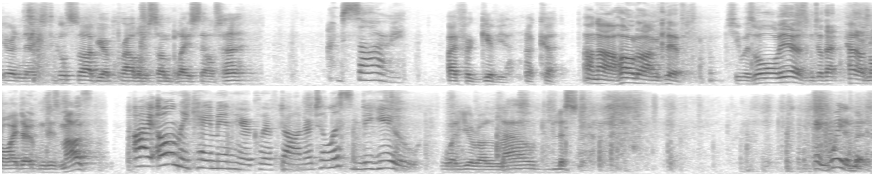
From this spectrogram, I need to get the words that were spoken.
You're next. Go solve your problem someplace else, huh? I'm sorry. I forgive you. Now cut. Oh, now, hold on, Cliff. She was all ears until that paranoid opened his mouth. I only came in here, Cliff Donner, to listen to you. Well, you're a loud listener. Hey, wait a minute.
